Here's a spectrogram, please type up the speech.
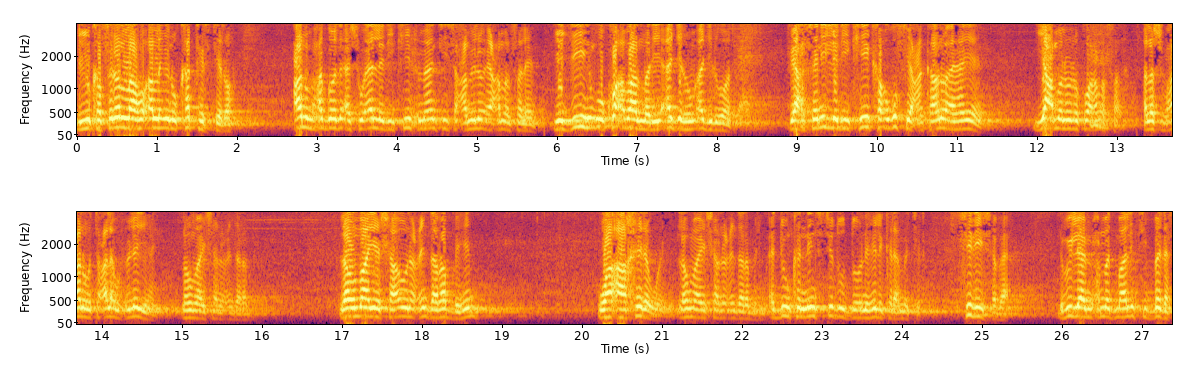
liyukafira allaahu alla inuu ka tirtiro عنهم حقود أسوأ الذي كي حمانتي سعملوا عمل فلان يجزيهم وكو أبال مري أجرهم أجر قود بأحسن الذي كي كأغفي عن كانوا أهيين يعملون كو عمل فلان الله سبحانه وتعالى وحليه لو ما يشاءون عند ربهم لو ما يشاءون عند ربهم وآخر وين لو ما يشاءون عند ربهم أدون كان ننستدوا دون هلي كرامتر nabiyullaahi maxamed maalintii beder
